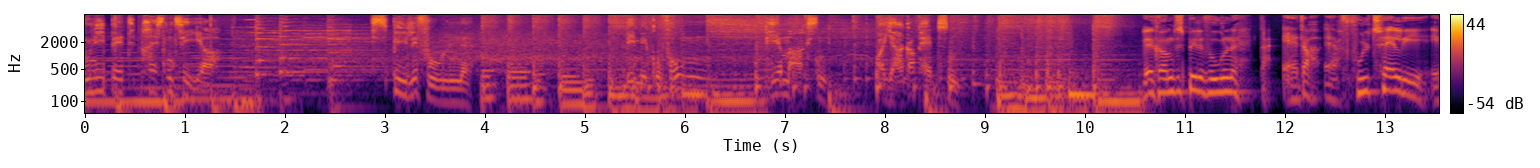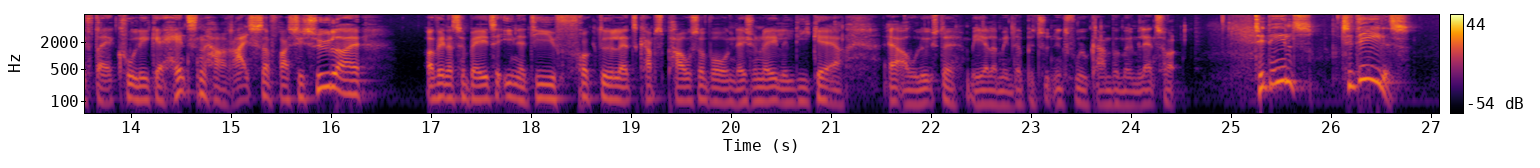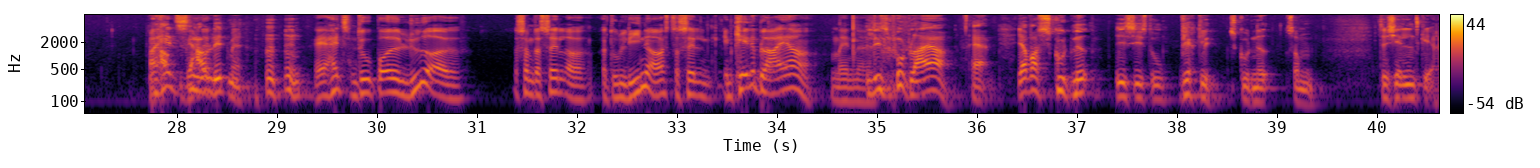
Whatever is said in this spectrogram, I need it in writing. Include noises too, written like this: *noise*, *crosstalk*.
Unibet præsenterer Spillefuglene. Ved mikrofonen Per Marksen og Jakob Hansen. Velkommen til Spillefuglene. Der er der er fuldtallige, efter at kollega Hansen har rejst sig fra sit sygeleje og vender tilbage til en af de frygtede landskampspauser, hvor nationale ligaer er afløst af mere eller mindre betydningsfulde kampe mellem landshold. Til dels. Til dels. Og har, vi har jo lidt med. *laughs* ja, Hansen, du både lyder som dig selv, og, og du ligner også dig selv en, en kende blejere, men... Uh, Lidt smule plejer. Ja. Jeg var skudt ned i sidste uge. Virkelig skudt ned, som det sjældent sker.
